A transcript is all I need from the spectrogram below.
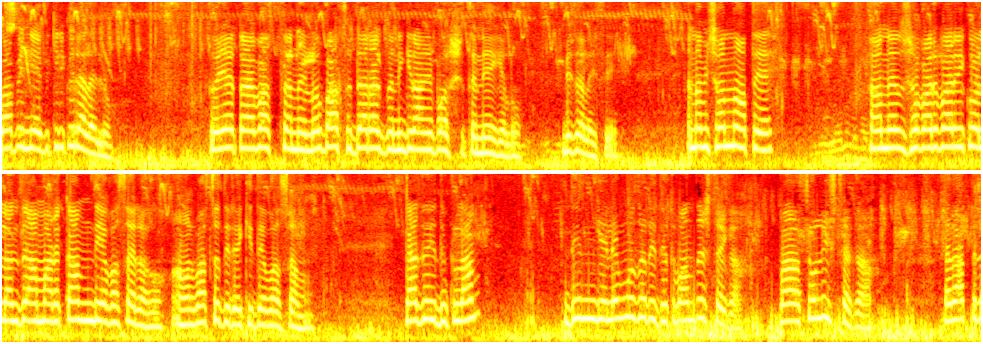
বাপি নিয়ে বিক্রি করে লাইলো। তো এটা বাচ্চা নিল বাচ্চাটা আর একজনে গ্রামে পশুতে নিয়ে গেল বেচালাইছে আমি সন্ন্যতে তাহলে সবার বাড়ি কইলাম যে আমার কাম দিয়ে বাঁচাই রাখো, আমার বাচ্চা দিয়ে কি দিয়ে বাঁচাম? কাজে ঢুকলাম, দিন গেলে মজুরি দিত পঞ্চাশ টাকা বা চল্লিশ টাকা। রাত্রে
